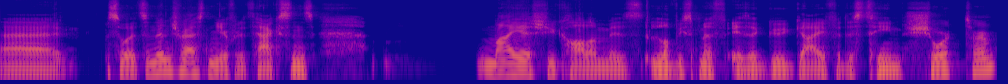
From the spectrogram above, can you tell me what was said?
Uh, so it's an interesting year for the Texans. My issue Colm is Lovie Smith is a good guy for this team short term.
